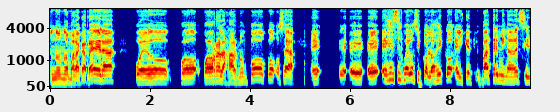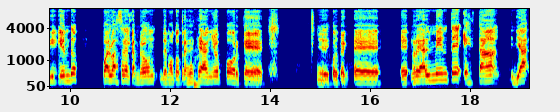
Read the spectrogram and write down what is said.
una mala carrera, puedo, puedo, puedo relajarme un poco, o sea, eh, eh, eh, es ese juego psicológico el que va a terminar decidiendo cuál va a ser el campeón de Moto 3 de este año, porque, disculpen, realmente está ya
